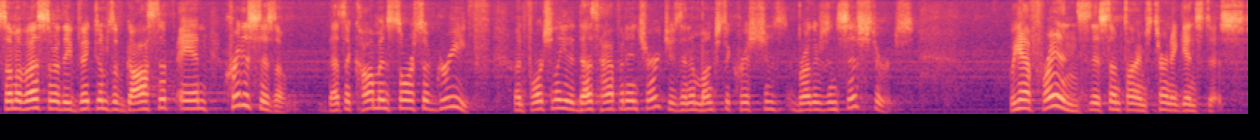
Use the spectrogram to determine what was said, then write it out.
Some of us are the victims of gossip and criticism. That's a common source of grief. Unfortunately, it does happen in churches and amongst the Christians, brothers and sisters. We have friends that sometimes turn against us.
